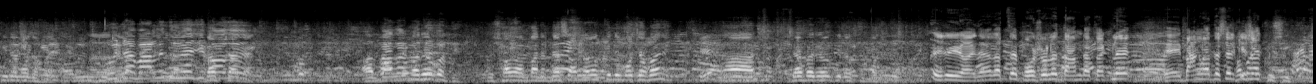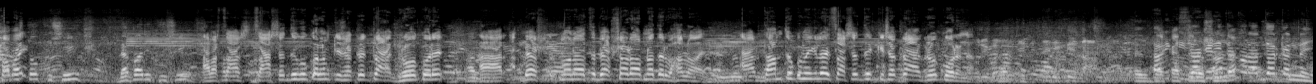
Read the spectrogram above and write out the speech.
কিনে মজা হয় দুইটা বাড়লে তুমি আর বাজার ব্যাপারে সব মানে কিনে মজা আর ব্যাপারেও। এটাই হয় দেখা যাচ্ছে ফসলের দামটা থাকলে এই বাংলাদেশের কৃষক খুশি সবাই তো খুশি ব্যাপারী খুশি। আবার চাষ চাষের দিকেও করলাম কৃষকরা একটু আগ্রহ করে আর ব্যবসা মনে হচ্ছে ব্যবসাটাও আপনাদের ভালো হয়। আর দাম তো কমে গেলে চাষের দিকে কৃষকরা আগ্রহ করে না। করার দরকার নেই?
